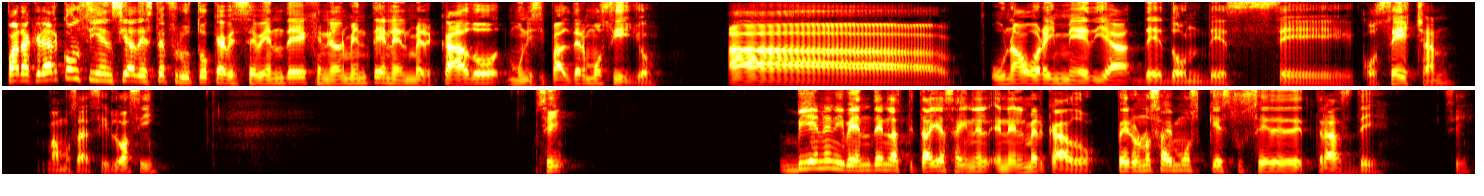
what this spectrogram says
Para crear conciencia de este fruto que a veces se vende generalmente en el mercado municipal de Hermosillo, a una hora y media de donde se cosechan, vamos a decirlo así. Sí. Vienen y venden las pitayas ahí en el, mercado, pero no sabemos qué sucede detrás de. ¿sí?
